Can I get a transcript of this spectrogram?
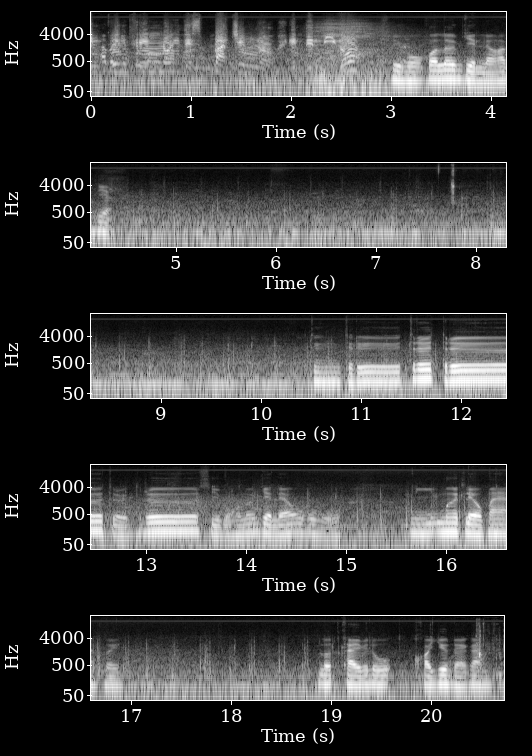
Encuéntrenlo y despáchenlo, ¿entendido? สี่โมงก็เริ่มเย็นแล้วครับเนี่ยตึงตรึตรึตรึตรึตรึสี่โมงเริ่มเย็นแล้ว โอ้โห นี้มืดเร็วมากเลย รถใครไม่รู้ ขอยืมหน่อยกันอื้อหือ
